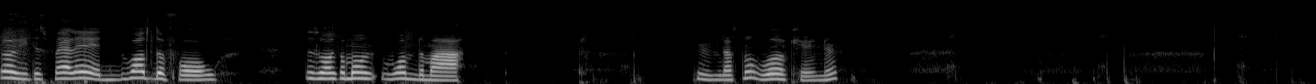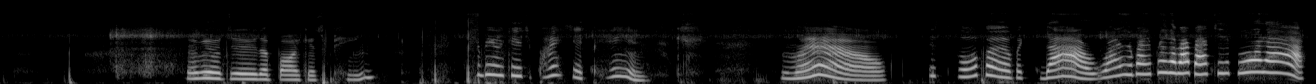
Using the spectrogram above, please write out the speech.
Oh, he just fell in. Wonderful. Just like a mon- Wonder Man. Hmm, that's not working. Eh? Maybe I'll do the bike as pink. Maybe I'll do the bike as pink. Wow. It's perfect now. Why am I putting my back in the water?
